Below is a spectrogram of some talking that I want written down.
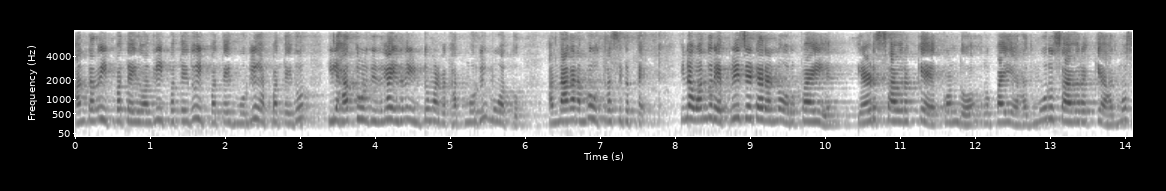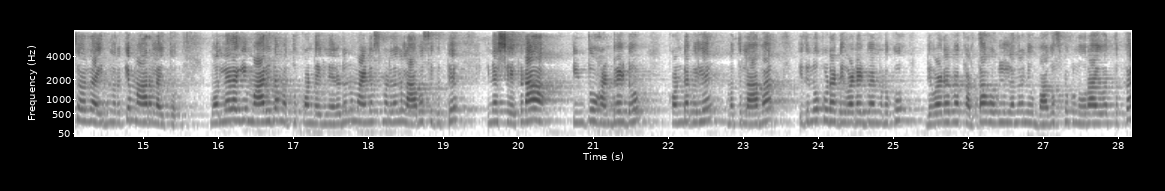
ಅಂತಂದ್ರೆ ಇಪ್ಪತ್ತೈದು ಒಂದ್ಲಿ, ಇಪ್ಪತ್ತೈದು ಇಪ್ಪತ್ತೈದು ಮೂರ್ಲಿ, ಎಪ್ಪತ್ತೈದು. ಇಲ್ಲಿ ಹತ್ತು ಉಳಿದಿದ್ದಿಲ್ಲ, ಇದನ್ನ ಇಂಟು ಮಾಡ್ಬೇಕು. ಹತ್ತು ಮೂರ್ಲಿ, ಮೂವತ್ತು. ಅಂದಾಗ ನಮ್ಗೆ ಉತ್ತರ ಸಿಗುತ್ತೆ. ಇನ್ನು ಒಂದು ರೆಫ್ರಿಜರೇಟರ್ ಅನ್ನು ರೂಪಾಯಿ ಎರಡು ಸಾವಿರಕ್ಕೆ ಕೊಂಡು, ರೂಪಾಯಿ ಹದಿಮೂರು ಸಾವಿರಕ್ಕೆ, ಹದಿಮೂರು ಸಾವಿರದ ಐದುನೂರಕ್ಕೆ ಮಾರಲಾಯಿತು. ಮೊದಲನೇದಾಗಿ ಮಾರಿದ ಮತ್ತು ಕೊಂಡ. ಇವನ್ನೆರಡನ್ನು ಮೈನಸ್ ಮಾಡಿದಾಗ ಲಾಭ ಸಿಗುತ್ತೆ. ಇನ್ನು ಶೇಕಡಾ ಇಂಟು ಹಂಡ್ರೆಡು ಕೊಂಡ ಬೆಲೆ ಮತ್ತು ಲಾಭ, ಇದನ್ನು ಕೂಡ ಡಿವೈಡೆಡ್ ಬೈ ಮಾಡಬೇಕು ಡಿವೈಡೆಡ್ ಬೈ ಕಟ್ತಾ ಹೋಗಲಿಲ್ಲ ಅಂದ್ರೆ ನೀವು ಭಾಗಿಸ್ಬೇಕು ನೂರ ಐವತ್ತಕ್ಕೆ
